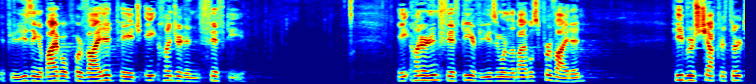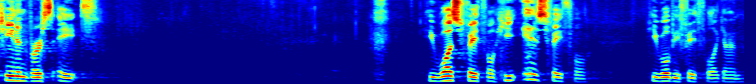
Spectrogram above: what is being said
If you're using a Bible provided, page 850. 850, if you're using one of the Bibles provided. Hebrews chapter 13 and verse 8. He was faithful. He is faithful. He will be faithful again.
